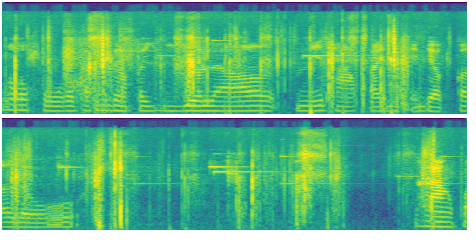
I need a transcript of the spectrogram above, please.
โอ้โหก็พัฒนาไปเยอะแล้ว นี่ทางไปไหนเดี๋ยวก็รู้ ทางไป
